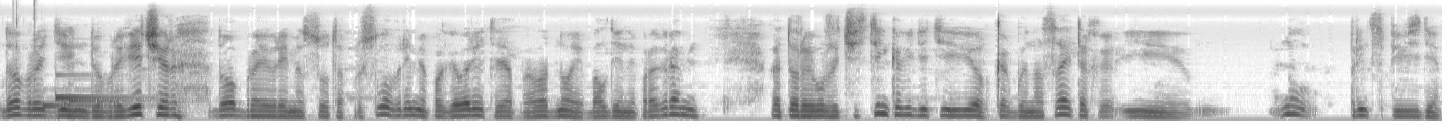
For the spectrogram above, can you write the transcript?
Добрый день, добрый вечер, доброе время суток. Пришло время поговорить об одной обалденной программе, которую уже частенько видите ее как бы на сайтах и, ну, в принципе, везде.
